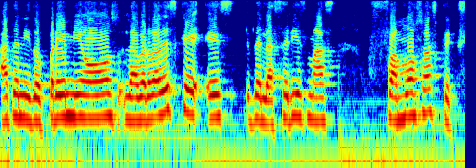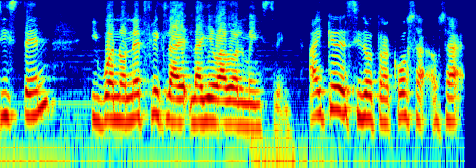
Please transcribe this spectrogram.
Ha tenido premios. La verdad es que es de las series más famosas que existen. Y bueno, Netflix la, ha llevado al mainstream. Hay que decir otra cosa, o sea,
